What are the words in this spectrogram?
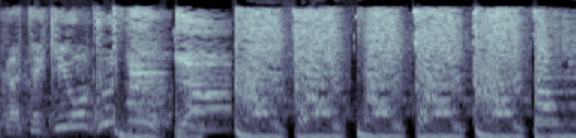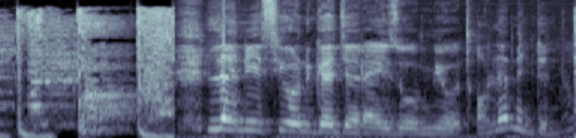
が敵を食う ለእኔ ሲሆን ገጀራ ይዞ የሚወጣው ለምንድን ነው?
